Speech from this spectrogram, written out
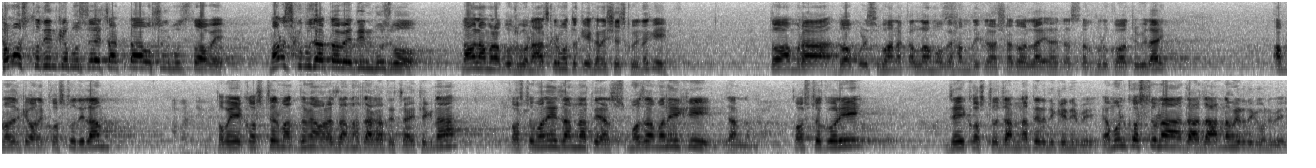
সমস্ত দিনকে বুঝতে হলে চারটা ওসুল বুঝতে হবে। মানুষকে বুঝাতে হবে, দিন বুঝব। নাহলে আমরা বুঝব না। আজকের মতো কি এখানে শেষ করি নাকি? তো আমরা দোয়া পড়ি সুবাহানাক আল্লাহ হামদিকা সাদু আল্লাহ ইলাইক। আপনাদেরকে অনেক কষ্ট দিলাম। তবে এই কষ্টের মাধ্যমে আমরা জান্নাতে আগাতে চাই, ঠিক না? কষ্ট মানেই জান্নাতে, আর মজা মানেই কি? জান্নামে কষ্ট করি, যেই কষ্ট জান্নাতের দিকে নিবে। এমন কষ্ট না যা জাহান্নামের দিকেও নিবে।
